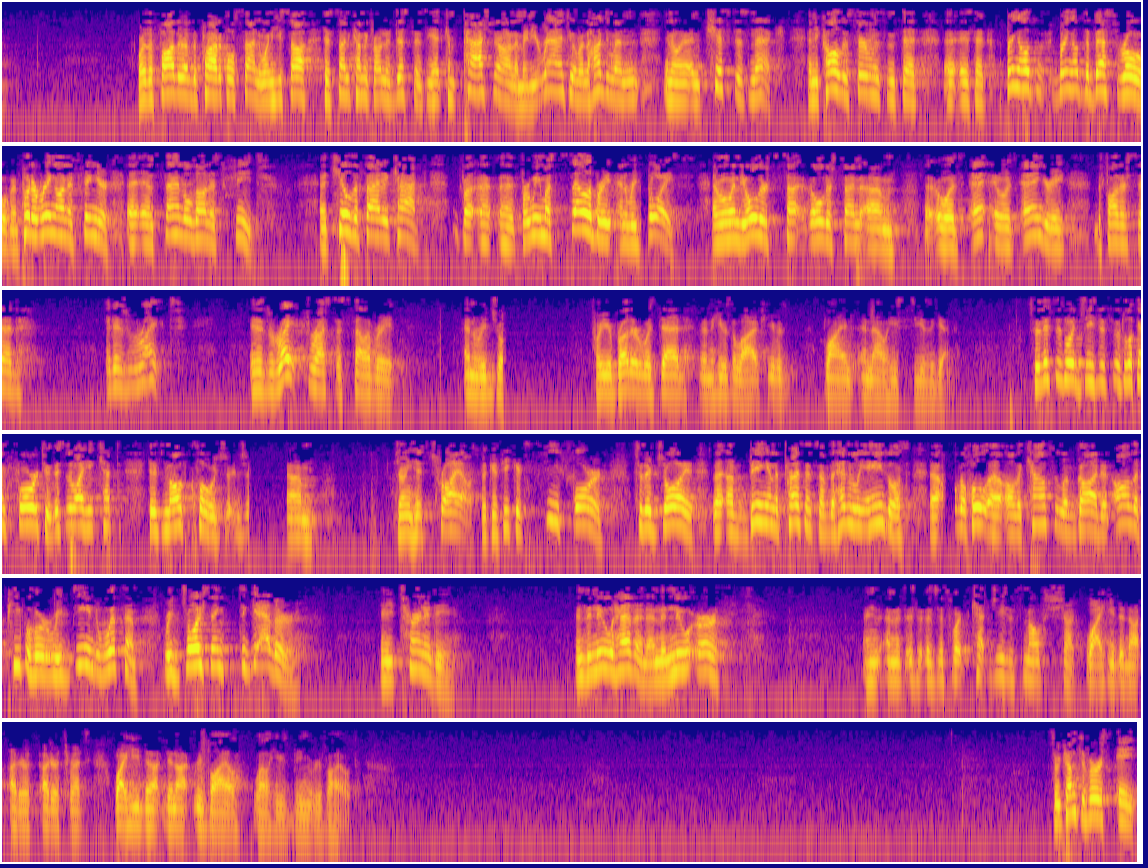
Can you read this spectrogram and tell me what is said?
Or the father of the prodigal son, when he saw his son coming from a distance, he had compassion on him and he ran to him and hugged him and, you know, and kissed his neck. And he called his servants and said, uh, and said, bring out, bring out the best robe and put a ring on his finger and, and sandals on his feet and kill the fatted calf for, uh, uh, for we must celebrate and rejoice. And when the older son, older son um, was, It was angry, the father said, it is right it is right for us to celebrate and rejoice. For your brother was dead and he was alive. He was blind and now he sees again. So this is what Jesus is looking forward to. This is why he kept his mouth closed um, during his trials, because he could see forward to the joy of being in the presence of the heavenly angels, uh, all the whole, uh, all the counsel of God, and all the people who are redeemed with him, rejoicing together in eternity, in the new heaven and the new earth. And, and it's, it's just what kept Jesus' mouth shut, why he did not utter, utter threats, why he did not, did not revile while he was being reviled. So we come to verse 8.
